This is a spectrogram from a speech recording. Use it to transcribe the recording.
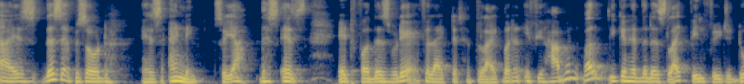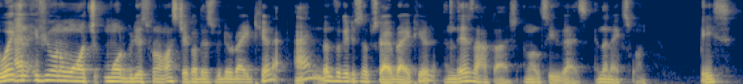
eyes, this episode is ending. So yeah, this is it for this video. If you liked it, hit the like button. If you haven't, well, you can hit the dislike. Feel free to do it. And if you want to watch more videos from us, check out this video right here. And don't forget to subscribe right here. And there's Akash. And I'll see you guys in the next one. Peace.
